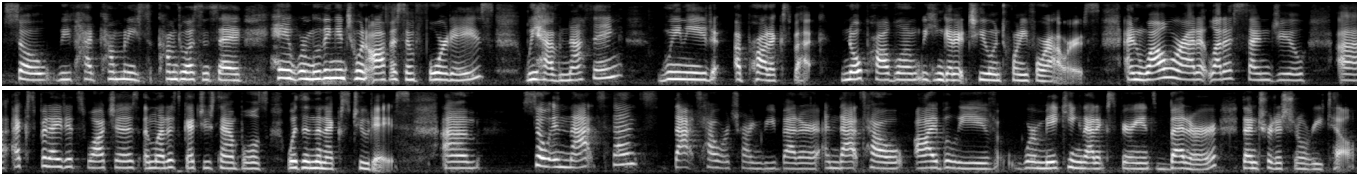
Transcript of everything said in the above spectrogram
So we've had companies come to us and say, hey, we're moving into an office in four days. We have nothing we need a product spec. No problem. We can get it to you in 24 hours. And while we're at it, let us send you uh, expedited swatches and let us get you samples within the next two days. Um, so, in that sense, that's how we're trying to be better. And that's how I believe we're making that experience better than traditional retail.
